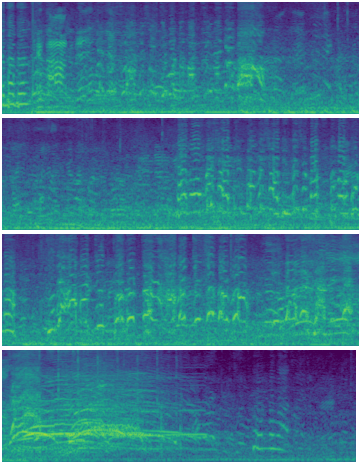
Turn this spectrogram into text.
এভাবে যুদ্ধ করতে আবার যুদ্ধ করব।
